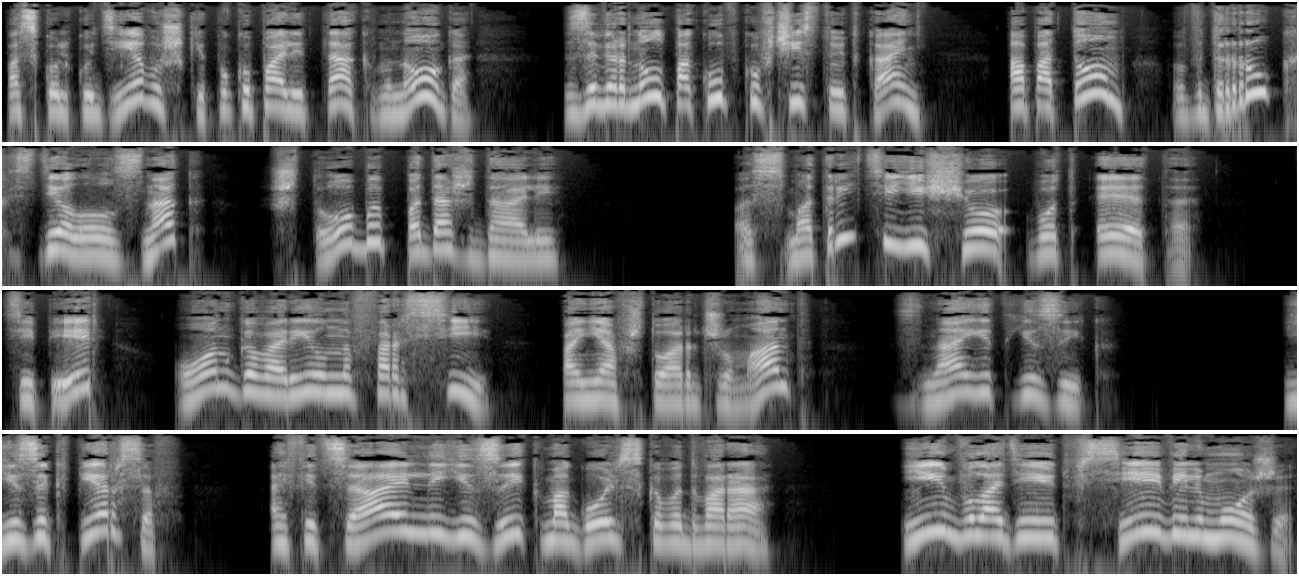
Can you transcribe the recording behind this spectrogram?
поскольку девушки покупали так много, завернул покупку в чистую ткань, а потом вдруг сделал знак, чтобы подождали. «Посмотрите еще вот это!» Теперь он говорил на фарси, поняв, что Арджумант знает язык. Язык персов — официальный язык могольского двора. Им владеют все вельможи,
